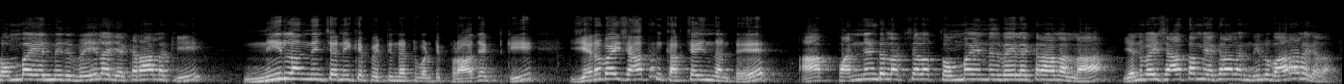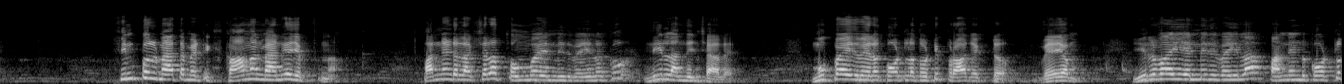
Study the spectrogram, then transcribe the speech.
తొంభై ఎనిమిది వేల ఎకరాలకి నీళ్ళు అందించనీకి పెట్టినటువంటి ప్రాజెక్ట్కి ఎనభై శాతం ఖర్చు అయిందంటే ఆ పన్నెండు లక్షల తొంభై ఎనిమిది వేల ఎకరాలల్లా ఎనభై శాతం ఎకరాలకు నీళ్ళు వారాలి కదా. సింపుల్ మ్యాథమెటిక్స్ కామన్ మ్యాన్గా చెప్తున్నా. పన్నెండు లక్షల తొంభై ఎనిమిది వేలకు నీళ్ళు అందించాలి ముప్పై ఐదు వేల కోట్లతోటి ప్రాజెక్టు వ్యయం. ఇరవై ఎనిమిది వేల పన్నెండు కోట్లు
